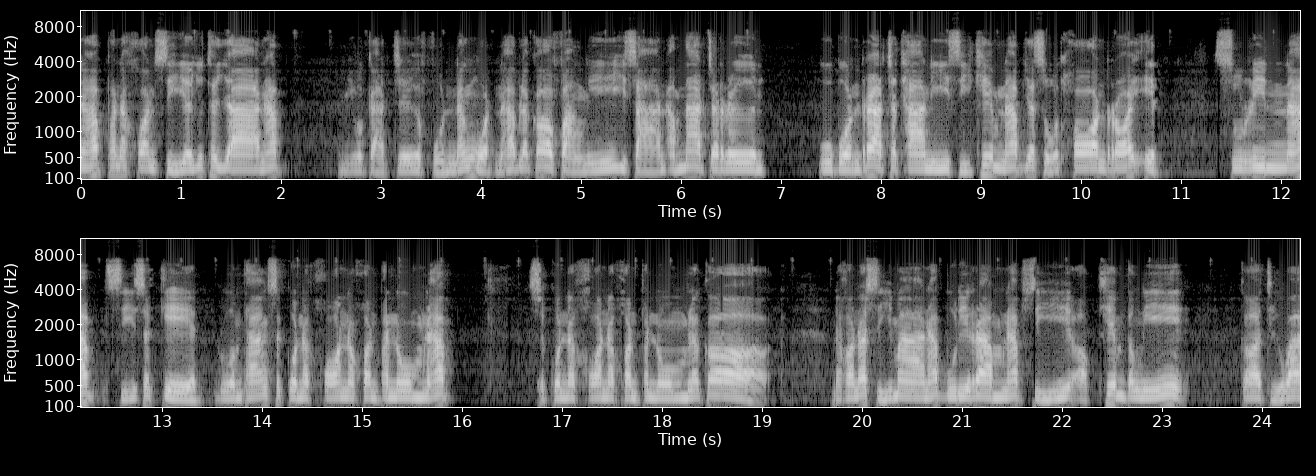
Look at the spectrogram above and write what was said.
นะครับ พระนครศรีอยุธยานะครับ มีโอกาสเจอฝนทั้งหมดนะครับ แล้วก็ฝั่งนี้อีสานอำนาจเจริญ อุบลราชธานีสีเข้มนะครับยโสธรร้อยเอ็ดสุรินทร์นะครับศรีสะเกดรวมทั้งสกลนครนครพนมนะครับ สกลนครนครพนม แล้วก็นครราชสีมานะครับบุรีรัมย์นะครับ สีออกเข้มตรงนี้ ก็ถือว่า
